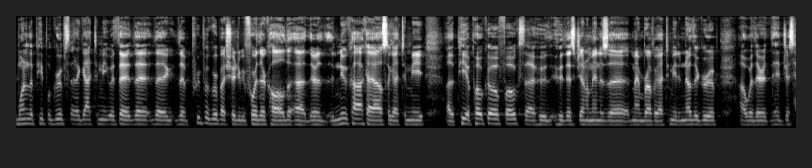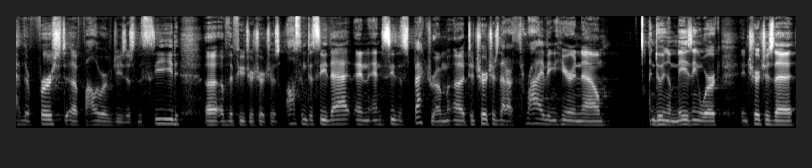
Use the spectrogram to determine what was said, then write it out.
one of the people groups that I got to meet with, the, the, the, the people group I showed you before, they're called, uh, they're the Nukak. I also got to meet uh, the Piapoco folks, uh, who, who this gentleman is a member of. I got to meet another group uh, where they just have their first uh, follower of Jesus, the seed uh, of the future church. It was awesome to see that and, and see the spectrum to churches that are thriving here and now and doing amazing work in churches that,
